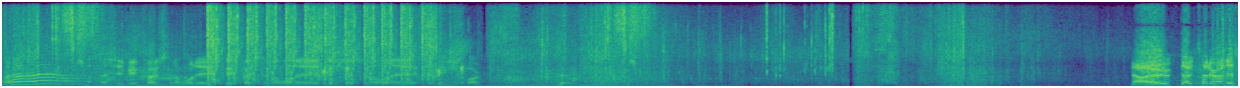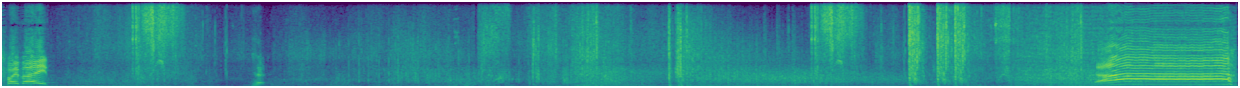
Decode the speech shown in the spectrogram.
Ah! Actually, a bit closer than I wanted, a bit closer than I wanted, a bit closer than I wanted. Destination marked. No, don't turn around this way, mate! ah!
